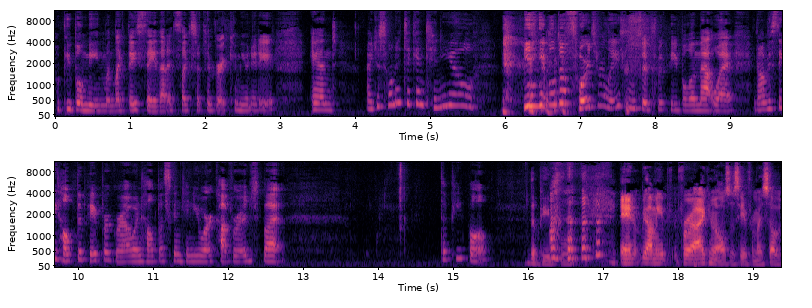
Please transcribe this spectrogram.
what people mean when like they say that it's like such a great community. And I just wanted to continue being able to forge relationships with people in that way. And obviously help the paper grow and help us continue our coverage but the people. The people. And i mean for i can also say for myself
